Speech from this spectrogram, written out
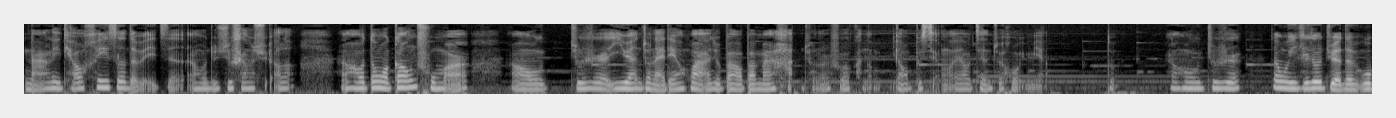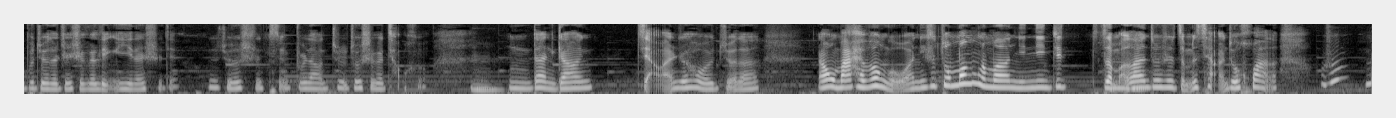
拿了一条黑色的围巾，然后就去上学了。然后等我刚出门，然后就是医院就来电话，就把我爸妈喊去了，说可能要不行了，要见最后一面。对，然后就是，但我一直都觉得，我不觉得这是个灵异的事件，我就觉得是 不知道，就就是个巧合。嗯嗯，但你刚刚讲完之后，我就觉得，然后我妈还问过我，你是做梦了吗？你你这怎么了？嗯就是怎么想就换了？我说没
